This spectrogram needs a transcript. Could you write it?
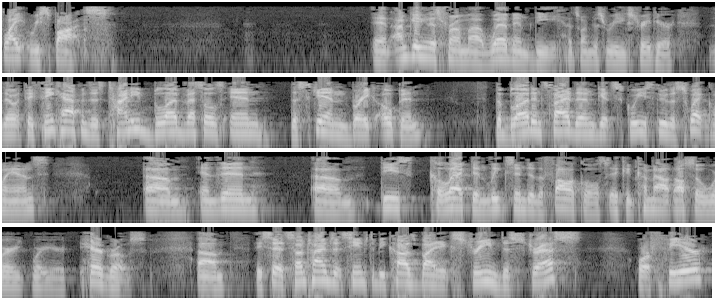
flight response. And I'm getting this from uh, WebMD. That's what I'm just reading straight here. What they think happens is tiny blood vessels in the skin break open. The blood inside them gets squeezed through the sweat glands, um, and then um, these collect and leaks into the follicles, it can come out also where where your hair grows. Um, they said sometimes it seems to be caused by extreme distress or fear,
